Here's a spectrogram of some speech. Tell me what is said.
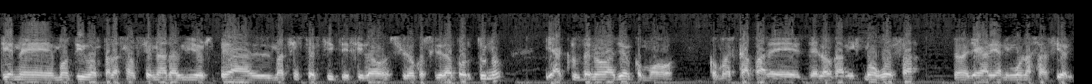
tiene motivos para sancionar al, New York- al Manchester City si lo si lo considera oportuno y al club de Nueva York como como escapa de- del organismo UEFA no llegaría ninguna sanción.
